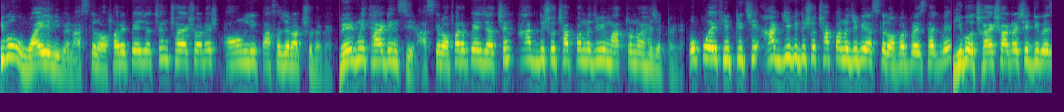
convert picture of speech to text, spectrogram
ভিভো ওয়াই ইলেভেন আজকের অফারে পেয়ে যাচ্ছেন ছয় একশো আঠাশ অনলি পাঁচ হাজার আটশো টাকা। রেডমি থার্টিন সি আজকের অফারে পেয়ে যাচ্ছেন আট দুশো ছাপ্পান্ন জিবি মাত্র নয় হাজার টাকা। ওপো এ ফিফটি থ্রি আট জিবি দুশো ছাপ্পান্ন জিবি আজকের অফার প্রাইস থাকবে। ভিভো ছয় একশো আঠাশের ডিভাইস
